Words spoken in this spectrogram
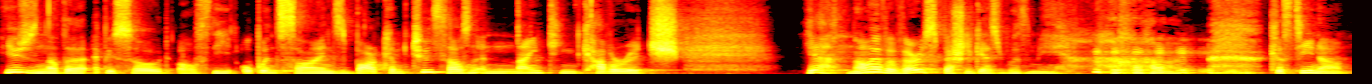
Here's another episode of the Open Science Barcamp 2019 coverage. Yeah, now I have a very special guest with me, Christina.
